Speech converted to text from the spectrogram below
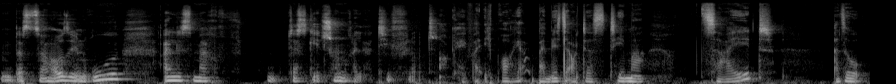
das zu Hause in Ruhe alles mache, das geht schon relativ flott. Okay, weil ich brauche ja, bei mir ist ja auch das Thema Zeit. Also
